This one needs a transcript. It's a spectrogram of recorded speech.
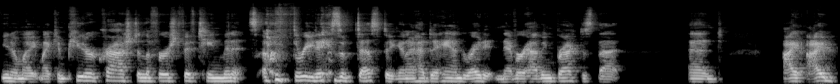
You know, my, my computer crashed in the first 15 minutes of three days of testing, and I had to handwrite it, never having practiced that. And I, I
